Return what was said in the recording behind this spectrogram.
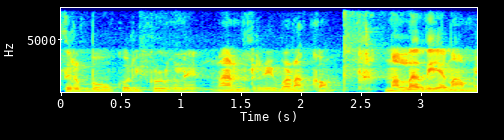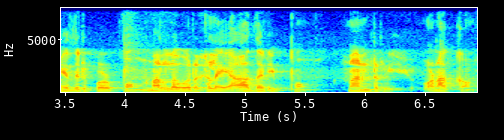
திரும்பவும் குறிக்கோள்களில் நன்றி வணக்கம். நல்லதையே நாம் எதிர்பார்ப்போம் நல்லவர்களை ஆதரிப்போம். நன்றி வணக்கம்.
